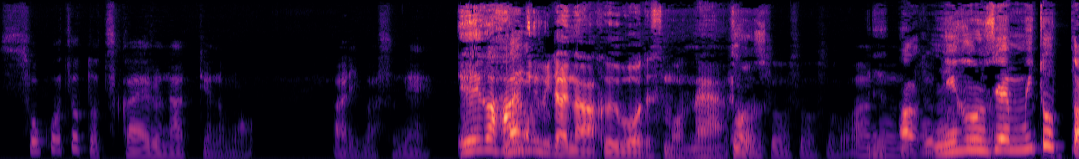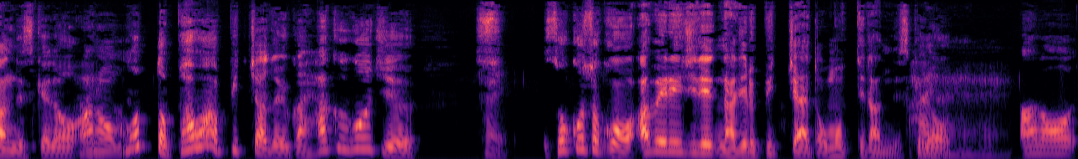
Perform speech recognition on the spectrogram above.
そこちょっと使えるなっていうのもありますね。映画俳優みたいな風貌ですもんね。そうそうそうそう。あのあ二軍戦見とったんですけど、はいあの、もっとパワーピッチャーというか、150、はい。そこそこアベレージで投げるピッチャーやと思ってたんですけど、はいはいはいはいあの、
